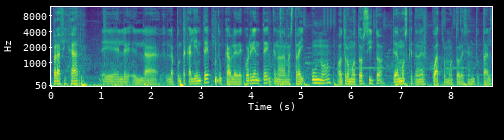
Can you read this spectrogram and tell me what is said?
Para fijar eh, la, punta caliente, tu cable de corriente, que nada más trae uno, otro motorcito. Tenemos que tener cuatro motores en total,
